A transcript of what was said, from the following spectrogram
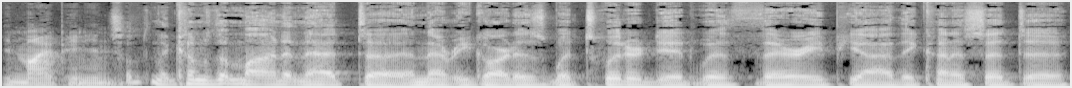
in my opinion. Something that comes to mind in that uh, in that regard is what Twitter did with their API. They kind of said to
